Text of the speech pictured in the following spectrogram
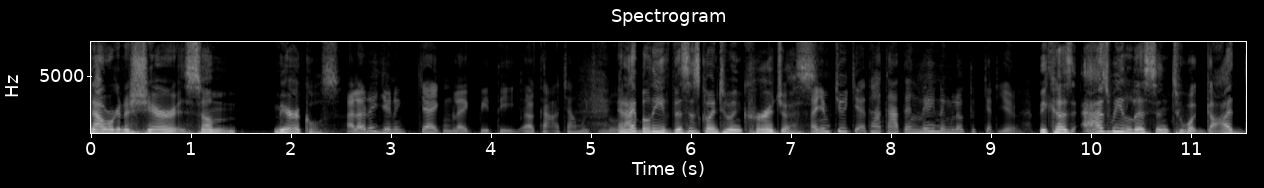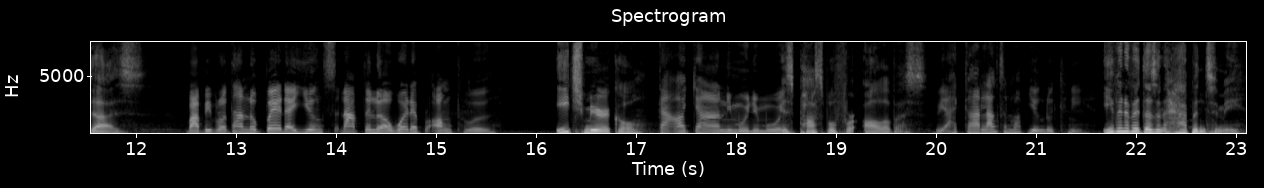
now we're going to share some miracles. And I believe this is going to encourage us. Because as we listen to what God does, each miracle is possible for all of us. Even if it doesn't happen to me,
